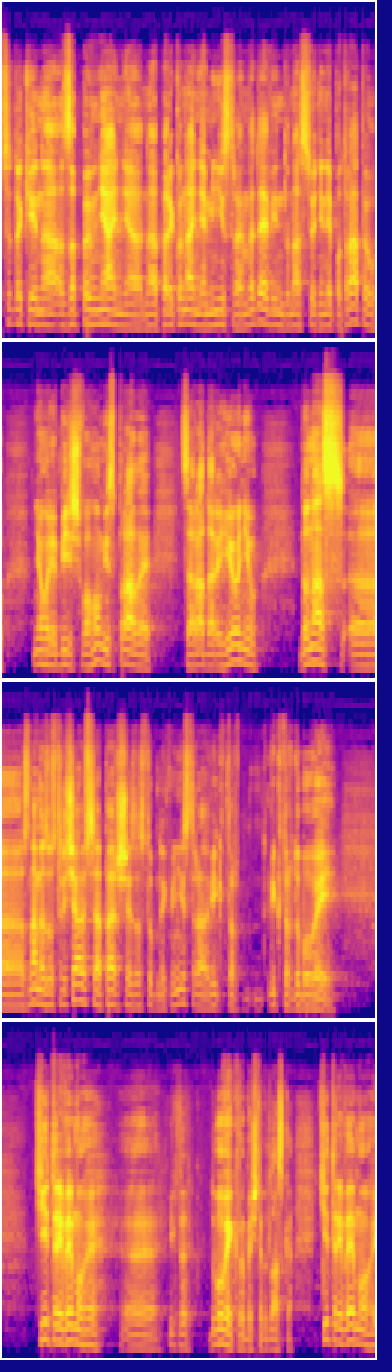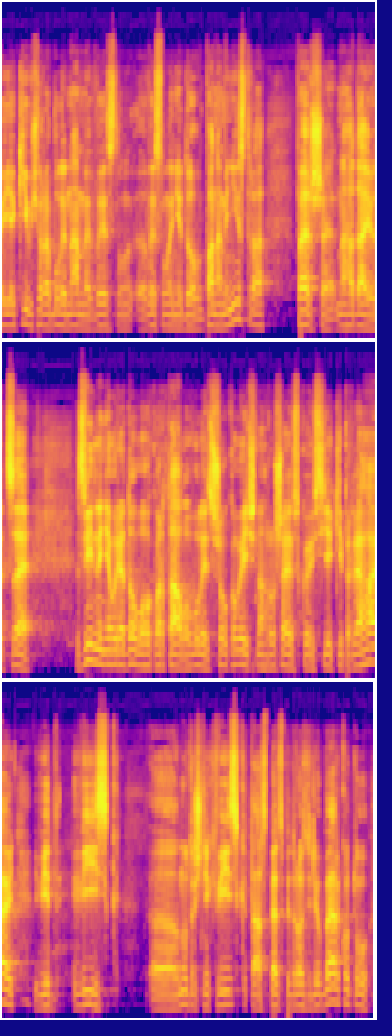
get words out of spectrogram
все-таки на запевняння, на переконання міністра МВД він до нас сьогодні не потрапив. В нього є більш вагомі справи. Це Рада регіонів. До нас е, з нами зустрічався перший заступник міністра Віктор, Віктор Дубовий. Ті три вимоги, е, Віктор Дубовик, вибачте, будь ласка, ті три вимоги, які вчора були нами висловлені до пана міністра. Перше, нагадаю, це звільнення урядового кварталу вулиць Шовковична, Грушевської, всі, які прилягають від військ, е, внутрішніх військ та спецпідрозділів Беркуту.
